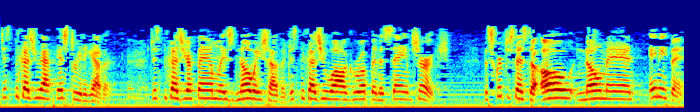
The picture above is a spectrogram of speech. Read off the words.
just because you have history together just because your families know each other, just because you all grew up in the same church. The scripture says to owe no man anything.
